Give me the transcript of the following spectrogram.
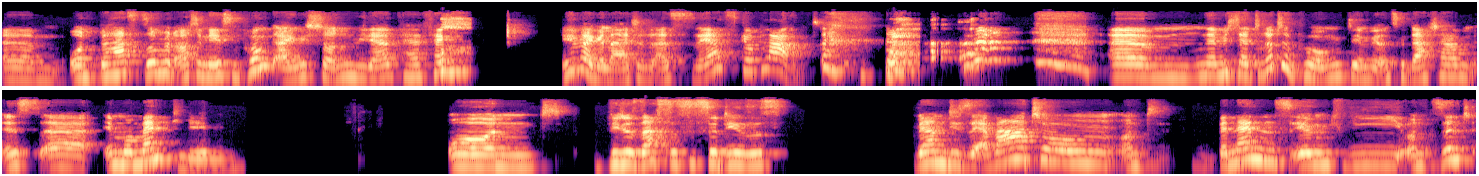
Ähm, und du hast somit auch den nächsten Punkt eigentlich schon wieder perfekt übergeleitet, als sehr geplant. ähm, nämlich der dritte Punkt, den wir uns gedacht haben, ist äh, im Moment leben. Und wie du sagst, es ist so dieses, wir haben diese Erwartungen und benennen es irgendwie und sind,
